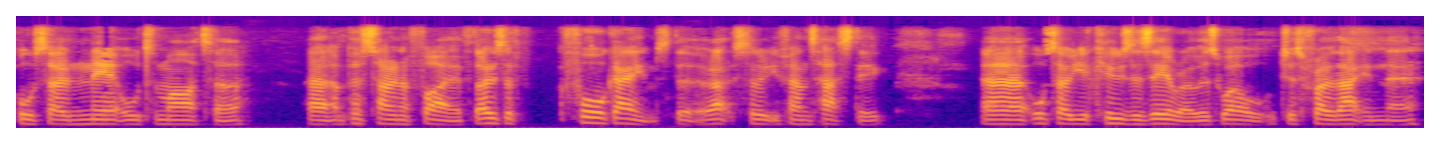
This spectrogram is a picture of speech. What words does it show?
also Nier Automata, uh, and Persona 5. Those are four games that are absolutely fantastic. Uh, also, Yakuza Zero as well. Just throw that in there.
